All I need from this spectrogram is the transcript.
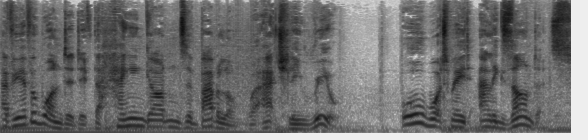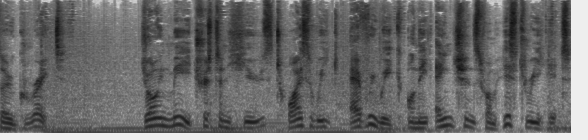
Have you ever wondered if the Hanging Gardens of Babylon were actually real? Or what made Alexander so great? Join me, Tristan Hughes, twice a week, every week on the Ancients from History Hit,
